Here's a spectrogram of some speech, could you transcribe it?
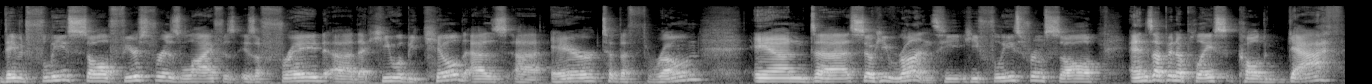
David flees Saul, fears for his life, is, is afraid uh, that he will be killed as uh, heir to the throne. And uh, so he runs. He, he flees from Saul, ends up in a place called Gath.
